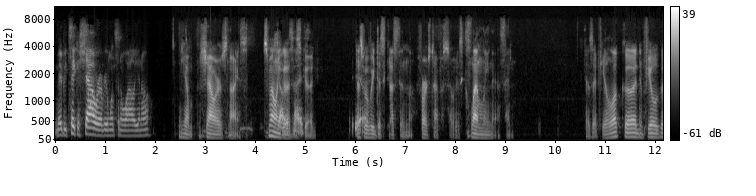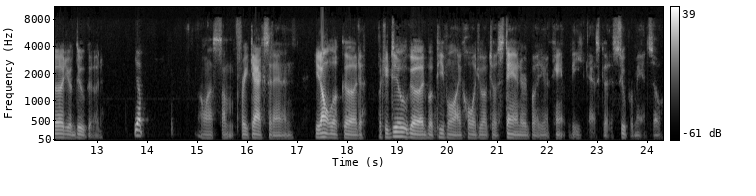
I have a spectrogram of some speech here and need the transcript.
Maybe take a shower every once in a while, you know? Yep, shower's nice. Smelling Shower's good is good. That's Yeah. what we discussed in the first episode is cleanliness and because if you look good and feel good, you'll do good. Yep. Unless some freak accident and you don't look good, but you do good, but people like hold you up to a standard, but you can't be as good as Superman. So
